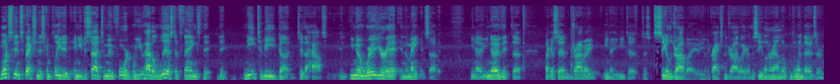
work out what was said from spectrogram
once the inspection is completed and you decide to move forward, well, you have a list of things that that need to be done to the house. You know where you're at in the maintenance of it. You know, you know that the like I said, driveway. You know, you need to just seal the driveway. You know, the cracks in the driveway or the sealing around the, the windows, or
